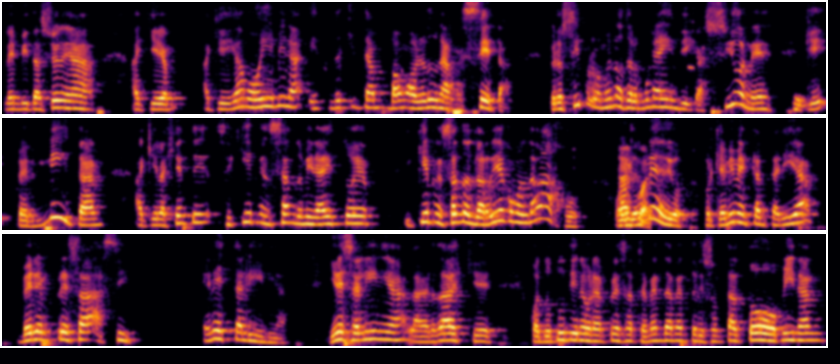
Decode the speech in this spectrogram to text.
la invitación es a, que, a que digamos, oye, mira, eh, vamos a hablar de una receta, pero sí por lo menos de algunas indicaciones que permitan a que la gente se quede pensando, mira, esto es, y quede pensando el de arriba como el de abajo, o el del medio, porque a mí me encantaría ver empresas así, en esta línea. Y en esa línea, la verdad es que cuando tú tienes una empresa tremendamente horizontal, todos opinan,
